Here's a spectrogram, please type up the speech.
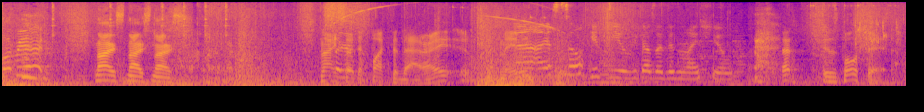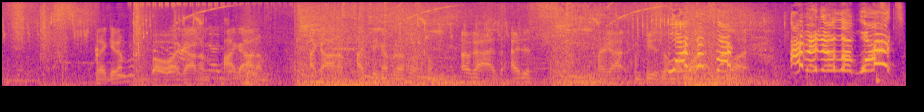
Let me in. Nice, nice, nice. Nice, I deflected that, right? Maybe. And I still hit you because I did my shield. That is bullshit. Did I get him? Oh, I got him. I got him. I got him. I think I'm gonna hook him. Oh god, I just I got confused. on What the fuck? What? I'm in the what?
